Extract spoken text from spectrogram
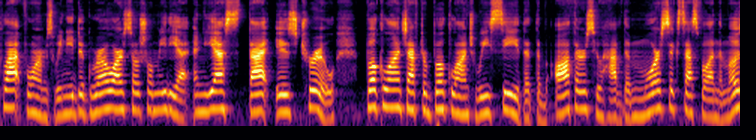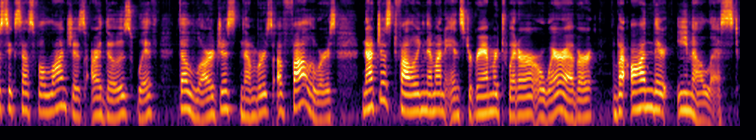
platforms, we need to grow our social media. And yes, that is true book launch after book launch, we see that the authors who have the more successful and the most successful launches are those with the largest numbers of followers, not just following them on Instagram or Twitter or wherever, but on their email list.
